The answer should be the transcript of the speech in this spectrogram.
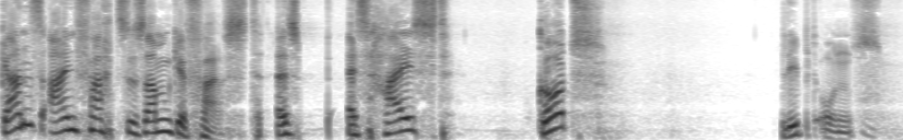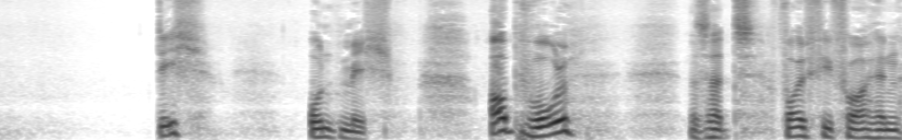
Ganz einfach zusammengefasst. Es, es heißt, Gott liebt uns, dich und mich. Obwohl, das hat Wolfi vorhin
